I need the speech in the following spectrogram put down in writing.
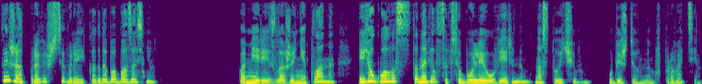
Ты же отправишься в Рей, когда баба заснет. По мере изложения плана ее голос становился все более уверенным, настойчивым, убежденным в правоте.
